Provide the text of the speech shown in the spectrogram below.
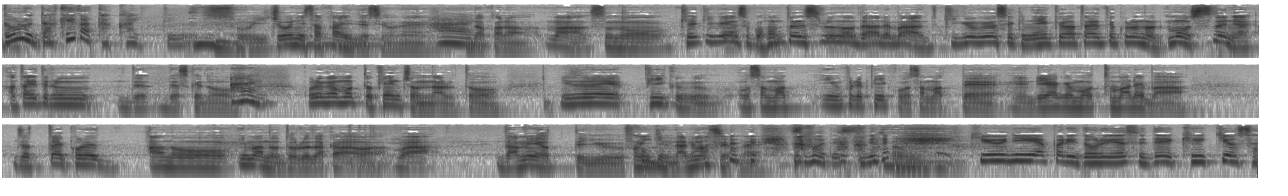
ドルだけが高いっていう、そう異常に高いですよね、はい、だからまあその景気減速本当にするのであれば企業業績に影響を与えてくるのもうすでに与えてるんでですけど、はい、これがもっと顕著になるといずれピーク収まインフレピーク収まって利上げも止まれば絶対これあの今のドル高はダメよっていう雰囲気になりますよね。そうですね、うん、急にやっぱりドル安で景気を支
